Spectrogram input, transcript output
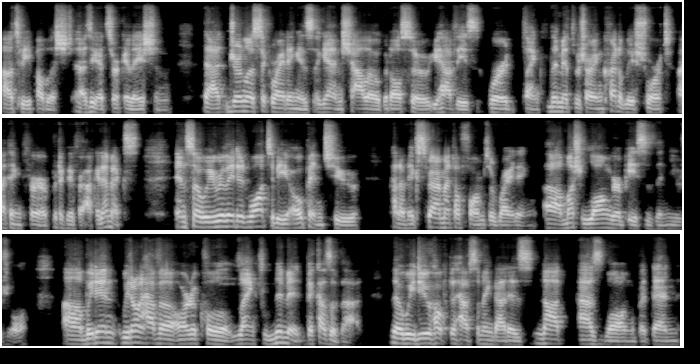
uh, to be published uh, to get circulation. That journalistic writing is again shallow, but also you have these word length limits, which are incredibly short. I think for particularly for academics, and so we really did want to be open to kind of experimental forms of writing, uh, much longer pieces than usual. Um, we didn't, we don't have an article length limit because of that. Though we do hope to have something that is not as long, but then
